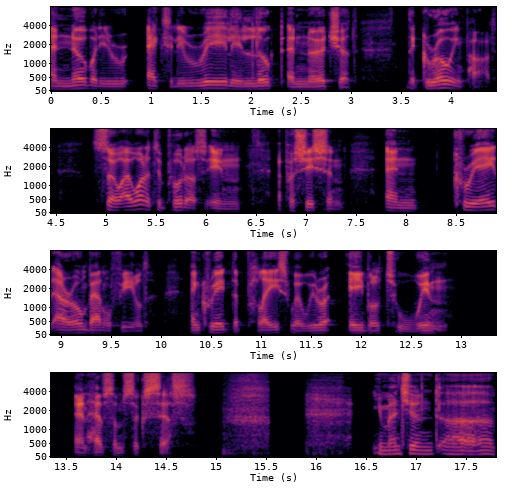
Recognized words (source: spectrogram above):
And nobody actually really looked and nurtured the growing part. So I wanted to put us in a position and create our own battlefield and create the place where we were able to win and have some success. You mentioned uh,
